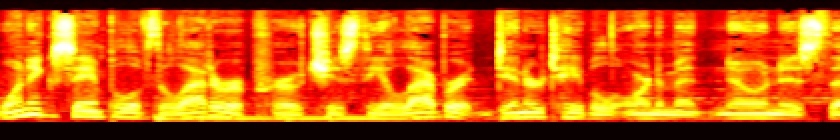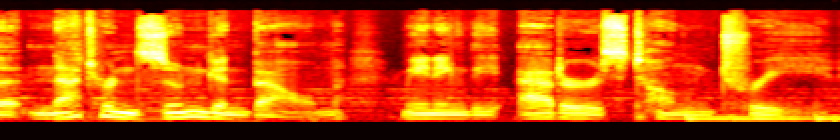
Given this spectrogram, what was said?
One example of the latter approach is the elaborate dinner table ornament known as the Natternzungenbaum, meaning the adder's tongue tree.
